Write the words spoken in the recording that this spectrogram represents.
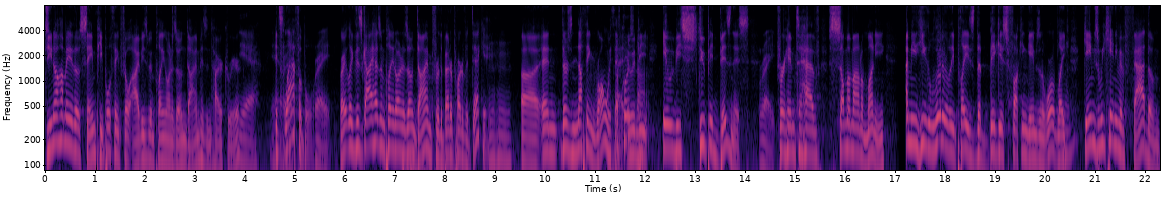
Do you know how many of those same people think Phil Ivey's been playing on his own dime his entire career? Yeah. Yeah it's right. laughable. Right. right? Like this guy hasn't played on his own dime for the better part of a decade, Mm-hmm. uh, and there's nothing wrong with that. Of course it would not. be it would be stupid business Right. for him to have some amount of money. I mean, he literally plays the biggest fucking games in the world, like Mm-hmm. games we can't even fathom.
